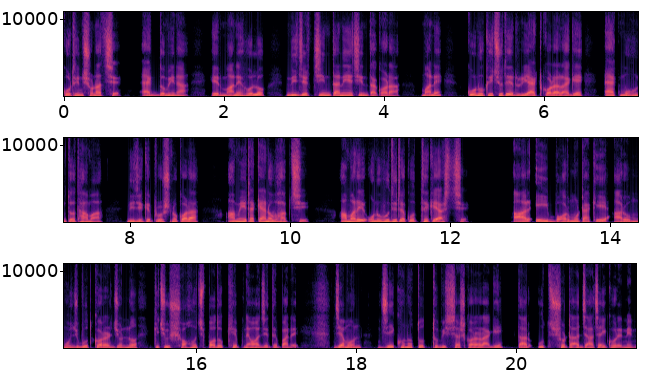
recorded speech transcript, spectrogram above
কঠিন শোনাচ্ছে? একদমই না। এর মানে হল নিজের চিন্তা নিয়ে চিন্তা করা মানে কোনো কিছুতে রিয়্যাক্ট করার আগে এক মুহূর্ত থামা, নিজেকে প্রশ্ন করা, আমি এটা কেন ভাবছি? আমার এই অনুভূতিটা কোত্থেকে আসছে? আর এই বর্মটাকে আরও মজবুত করার জন্য কিছু সহজ পদক্ষেপ নেওয়া যেতে পারে। যেমন, যে কোনো তথ্য বিশ্বাস করার আগে তার উৎসটা যাচাই করে নিন।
